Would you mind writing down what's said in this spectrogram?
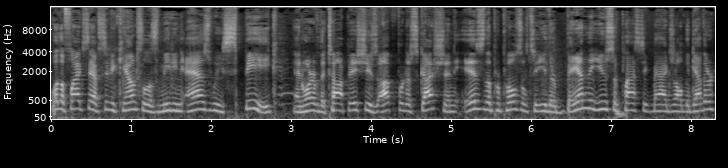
Well, the Flagstaff City Council is meeting as we speak, and one of the top issues up for discussion is the proposal to either ban the use of plastic bags altogether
